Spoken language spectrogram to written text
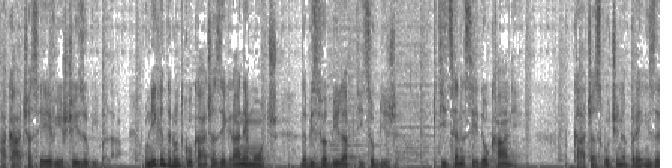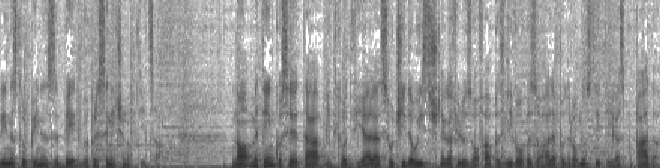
a kača se je vešče izogibala. V nekem trenutku kača zaigra nemoč, da bi zvabila ptico bliže. Ptica nasede v kani. Kača skoči naprej in zarina stopene zbe v presenečeno ptico. No, medtem ko se je ta bitka odvijala, so oči daoističnega filozofa pazljivo opazovali podrobnosti tega spopada.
